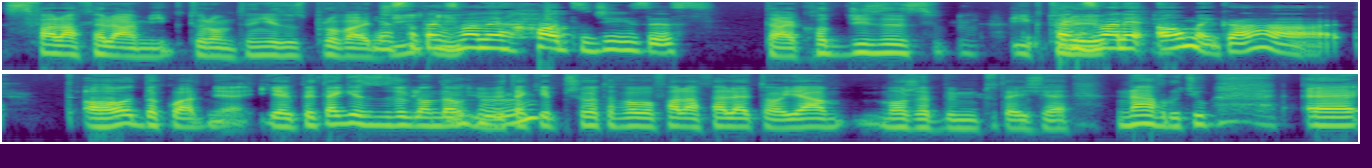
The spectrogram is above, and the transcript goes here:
z falafelami, którą ten Jezus prowadzi. Jest to tak zwany Hot Jesus. Tak, Hot Jesus. I który, tak zwany Oh my God. O, dokładnie. Jakby tak Jezus wyglądał, mm jakby takie przygotowało falafele, to ja może bym tutaj się nawrócił. E,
